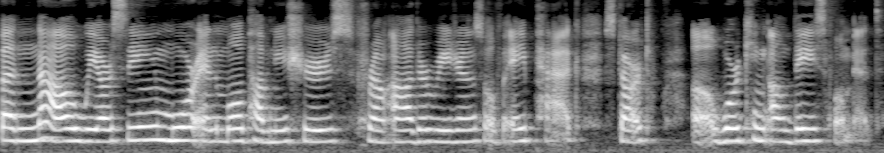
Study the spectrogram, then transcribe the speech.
but now we are seeing more and more publishers from other regions of APAC start uh, working on this format.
